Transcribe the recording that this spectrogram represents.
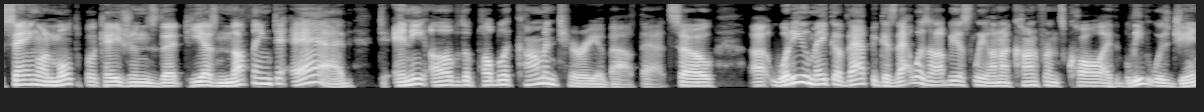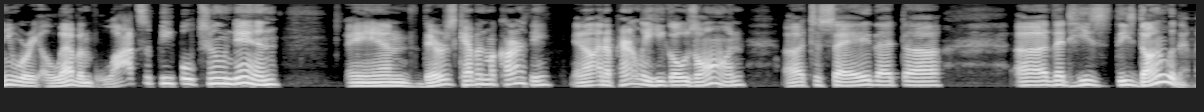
saying on multiple occasions that he has nothing to add to any of the public commentary about that. So, uh, what do you make of that? Because that was obviously on a conference call, I believe it was January 11th. Lots of people tuned in, and there's Kevin McCarthy, you know, and apparently he goes on uh, to say that uh, that he's he's done with him.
